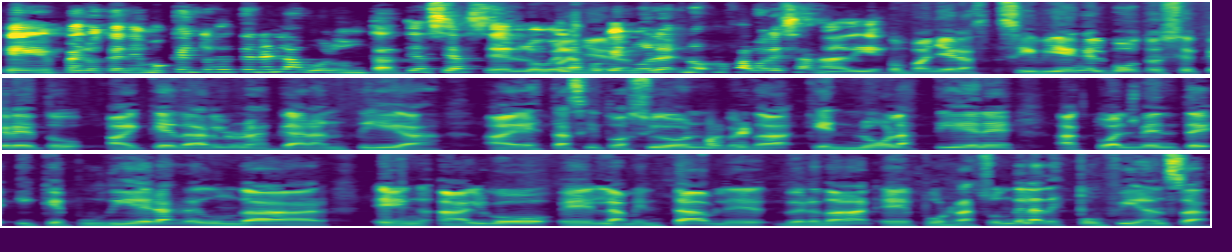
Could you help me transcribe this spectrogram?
pero tenemos que entonces tener la voluntad de así hacerlo, ¿verdad? Porque no, le, no favorece a nadie. Compañeras, si bien el voto es secreto, hay que darle unas garantías a esta situación, ¿verdad? Que no las tiene actualmente y que pudiera redundar en algo eh, lamentable, ¿verdad? Eh, por razón de la desconfianza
